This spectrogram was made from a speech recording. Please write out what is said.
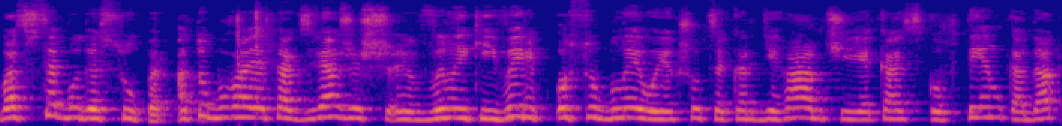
у вас все буде супер. А то буває так, зв'яжеш е, великий виріб, особливо, якщо це кардіган чи якась ковтинка. Да?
